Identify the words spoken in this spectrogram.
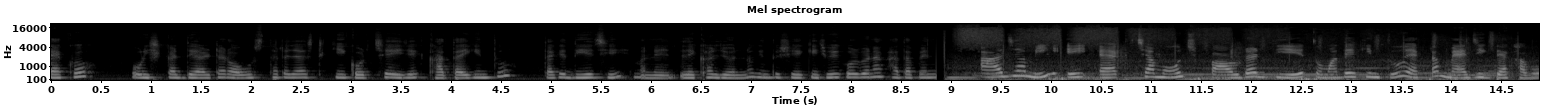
দেখো পরিষ্কার দেয়ালটার অবস্থাটা জাস্ট কি করছে, এই যে খাতায় কিন্তু তাকে দিয়েছি মানে লেখার জন্য, কিন্তু সে কিছুই করবে না খাতা পেন। আজ আমি এই এক চামচ পাউডার দিয়ে তোমাদের কিন্তু একটা ম্যাজিক দেখাবো।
